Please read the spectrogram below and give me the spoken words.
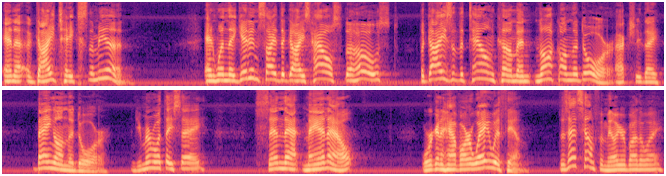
And a, a guy takes them in. And when they get inside the guy's house, the host, the guys of the town come and knock on the door. Actually, they bang on the door. And do you remember what they say? Send that man out. We're going to have our way with him. Does that sound familiar, by the way?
